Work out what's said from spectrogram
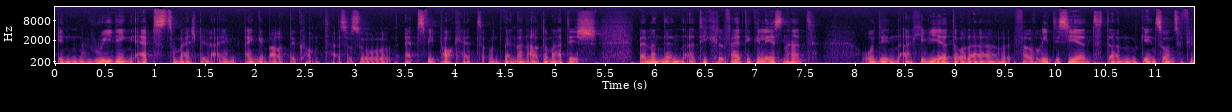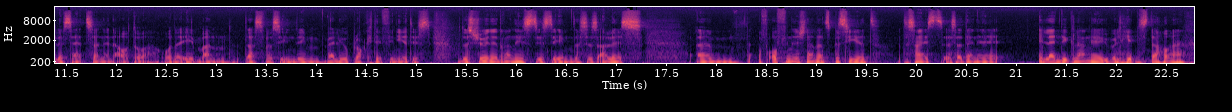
in Reading-Apps zum Beispiel ein, eingebaut bekommt. Also so Apps wie Pocket. Und wenn man automatisch, wenn man den Artikel fertig gelesen hat, und ihn archiviert oder favoritisiert, dann gehen so und so viele Sets an den Autor oder eben an das, was in dem Value-Block definiert ist. Und das Schöne daran ist, ist eben, dass es alles ähm, auf offene Standards basiert. Das heißt, es hat eine elendig lange Überlebensdauer.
